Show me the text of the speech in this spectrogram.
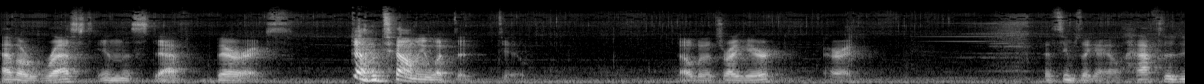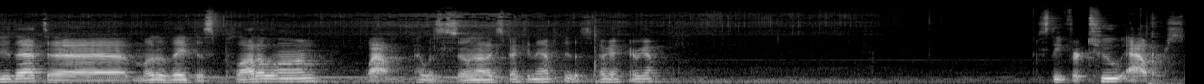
Have a rest in the staff barracks. Don't tell me what to do. Oh, but it's right here? Alright. That seems like I'll have to do that to motivate this plot along. Wow, I was so not expecting to have to do this. Okay, here we go. Sleep for two hours.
